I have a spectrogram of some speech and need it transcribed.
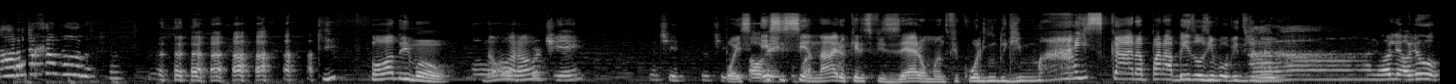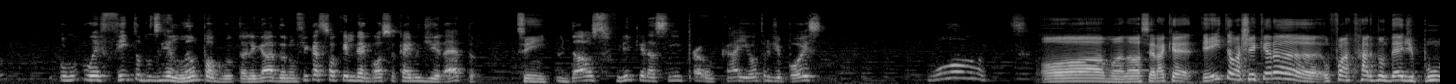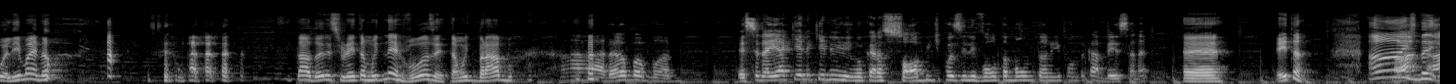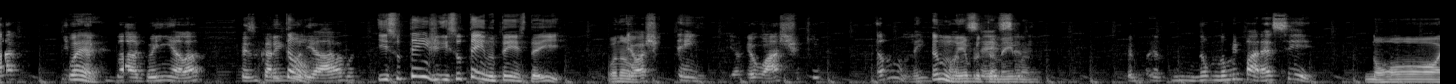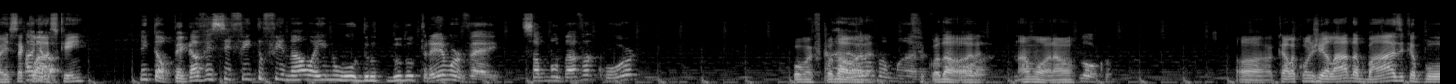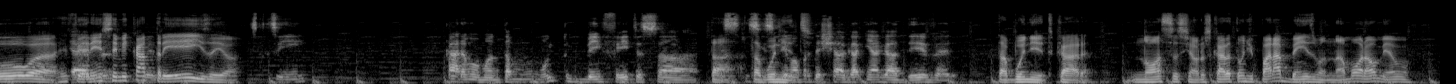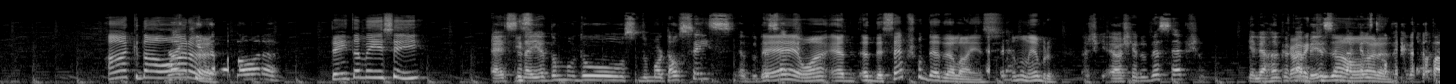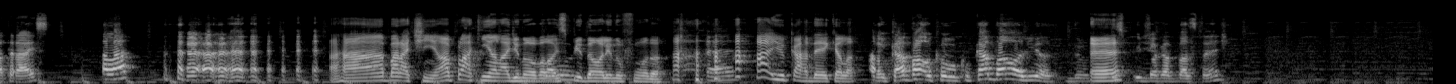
Que foda, irmão. Na moral. Curti, hein? Curti, curti. Pô, esse, Ó o esse cenário que eles fizeram, mano, ficou lindo demais, cara. Parabéns aos envolvidos de mano. novo. Caralho, olha, olha o, o, o efeito dos relâmpagos, tá ligado? Não fica só aquele negócio caindo direto. Sim. Dá uns flicker assim, pra cai outro depois. What? Ó, mano, ó, será que é. Eita, eu achei que era o Fatality no Deadpool ali, mas não. tá doido, esse Rain tá muito nervoso, hein? tá muito brabo. Caramba, mano. Esse daí é aquele que ele, o cara sobe e depois ele volta montando de ponta cabeça, né? É. Eita! Ah, isso daí. que Ué. Da aguinha lá. Fez o cara Então, engolir a água. Isso tem, isso tem, não tem esse daí? Ou não? Eu acho que tem. Eu, eu acho que. Eu não lembro. Eu não lembro é também, esse- mano. eu- eu- não, não me parece. Nó, esse é clássico, hein? Então, pegava esse efeito final aí no do, do, do Tremor, velho. Só mudava a cor. Pô, mas ficou da hora. Caramba, mano. Ficou da hora. Pô, Na moral. louco. Ó, aquela congelada básica, boa. Referência É, MK3 aí, ó. Sim. Caramba, mano, tá muito bem feito essa, Tá, esse, tá esse bonito. pra deixar em HD, velho. Tá bonito, cara. Nossa senhora, os caras tão de parabéns, mano. Na moral mesmo. Ah, que da hora! Ai, que da hora! Tem também esse aí. Esse Isso- daí é do, do, do Mortal 6, é do É, Deception. uma- é, é Deception ou Dead Alliance? Eu não lembro. Acho que, eu acho que é do Deception. Ele arranca Cara, a cabeça e dá aquela hora. escorregada pra trás. Olha lá. Ah, baratinha. Olha a plaquinha lá de novo, lá, o espidão ali no fundo, é. e o Kardec lá. Ah, o cabal, com, com o cabal ali, ó. Do, É. do Speed jogado bastante.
